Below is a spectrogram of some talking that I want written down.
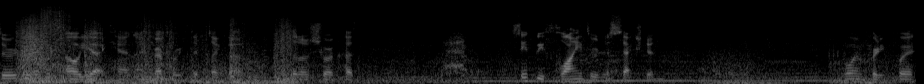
Here? Oh yeah, I can. I remember there's like a little shortcut. Seem to be flying through this section. Going pretty quick.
